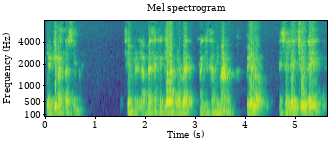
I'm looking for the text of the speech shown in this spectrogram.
y aquí va a estar siempre. Siempre. Las veces que quieras volver, aquí está mi mano. Pero es el hecho de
